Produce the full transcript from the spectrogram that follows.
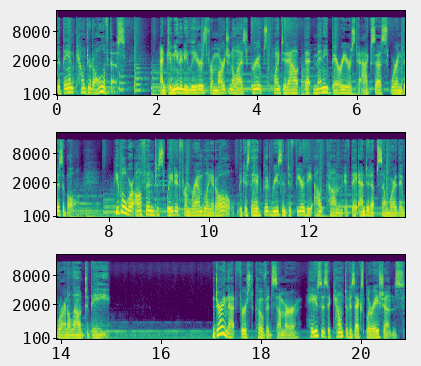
that they encountered all of this. And community leaders from marginalized groups pointed out that many barriers to access were invisible People were often dissuaded from rambling at all because they had good reason to fear the outcome if they ended up somewhere they weren't allowed to be. During that first COVID summer, Hayes's account of his explorations,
